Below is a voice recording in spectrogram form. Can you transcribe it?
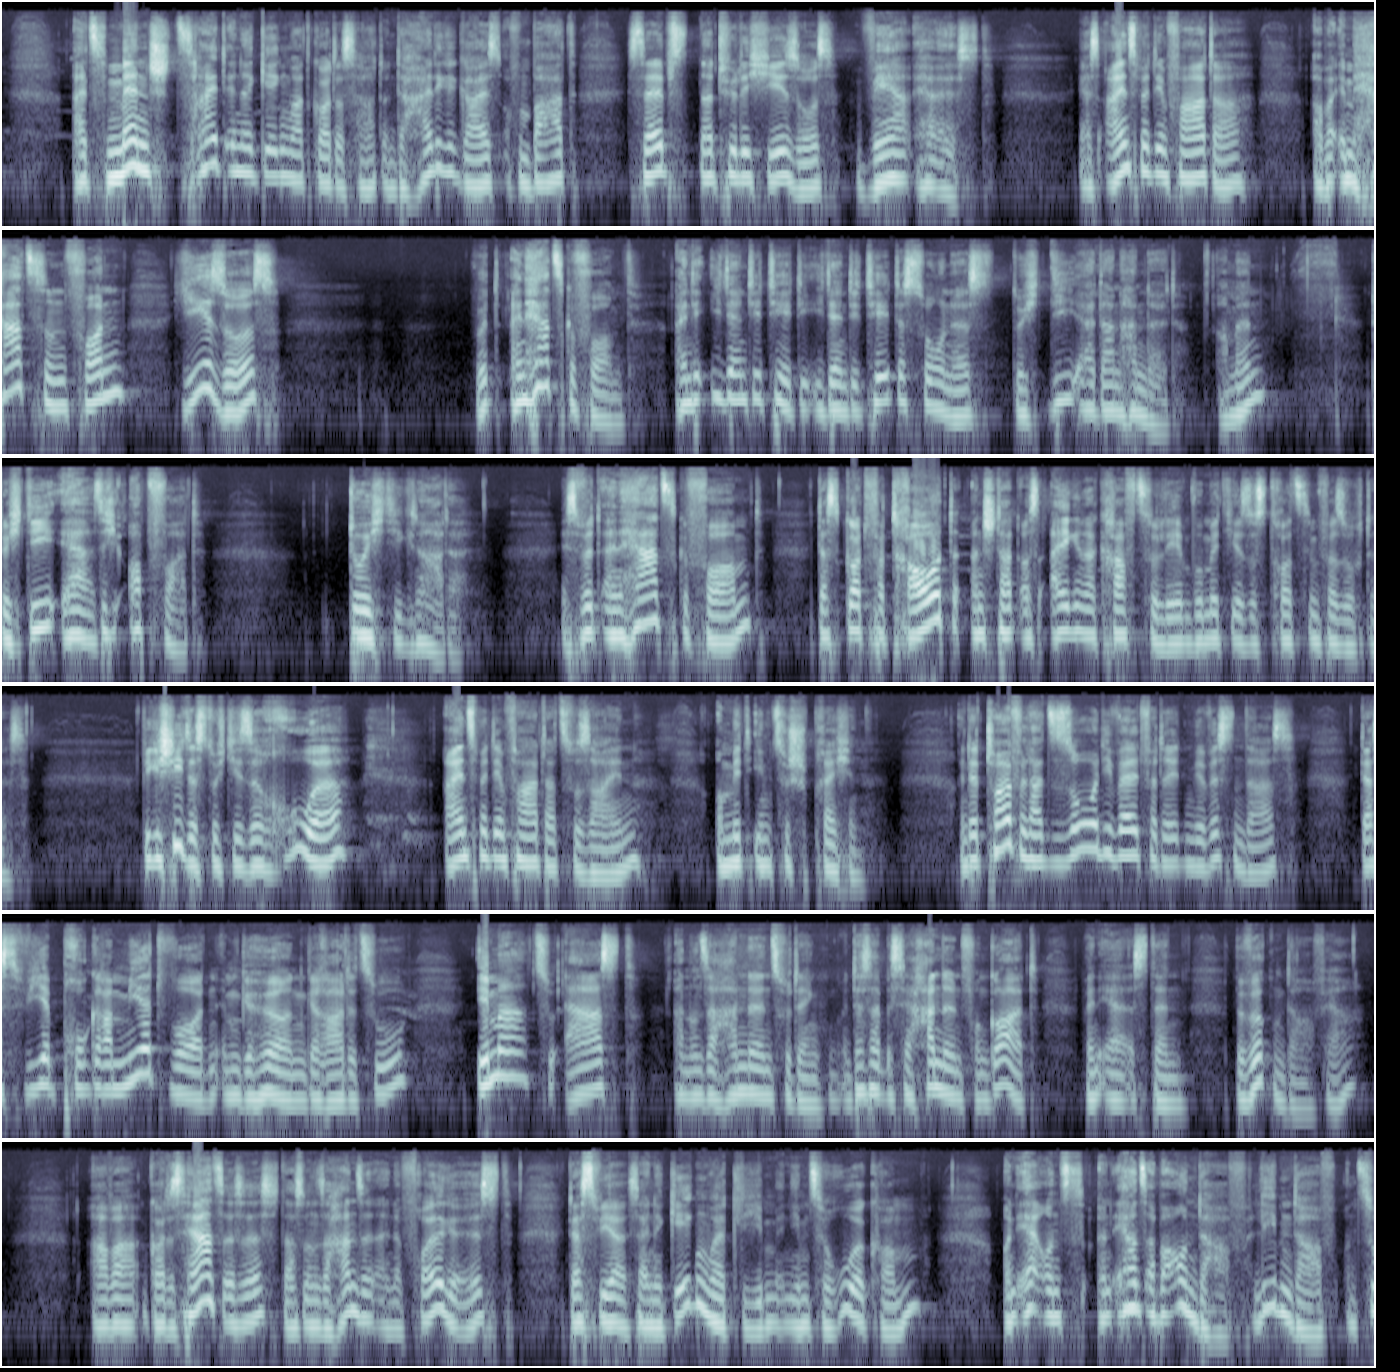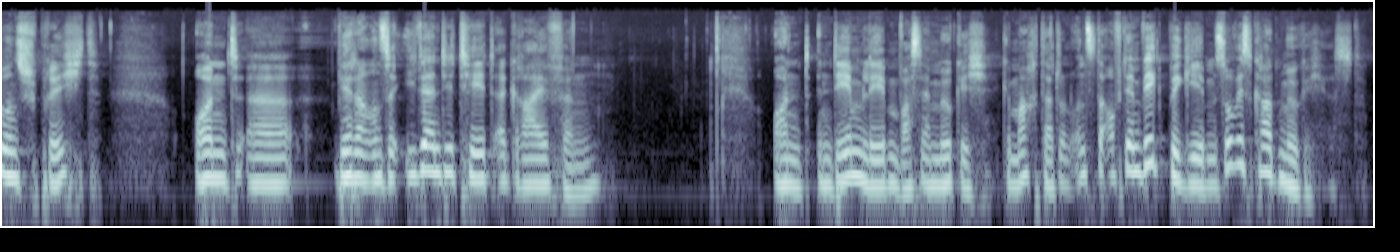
als Mensch Zeit in der Gegenwart Gottes hat und der Heilige Geist offenbart selbst natürlich Jesus, wer er ist. Er ist eins mit dem Vater, aber im Herzen von Jesus wird ein Herz geformt, eine Identität, die Identität des Sohnes, durch die er dann handelt. Amen. Durch die er sich opfert, durch die Gnade. Es wird ein Herz geformt, das Gott vertraut, anstatt aus eigener Kraft zu leben, womit Jesus trotzdem versucht ist. Wie geschieht es? Durch diese Ruhe, eins mit dem Vater zu sein und mit ihm zu sprechen. Und der Teufel hat so die Welt vertreten, wir wissen das, dass wir programmiert worden im Gehirn geradezu, immer zuerst an unser Handeln zu denken. Und deshalb ist ja Handeln von Gott, wenn er es denn bewirken darf. Ja? Aber Gottes Herz ist es, dass unser Handeln eine Folge ist, dass wir seine Gegenwart lieben, in ihm zur Ruhe kommen und er uns, und er uns erbauen darf, lieben darf und zu uns spricht und äh, wir dann unsere Identität ergreifen und in dem leben, was er möglich gemacht hat und uns da auf den Weg begeben, so wie es gerade möglich ist.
